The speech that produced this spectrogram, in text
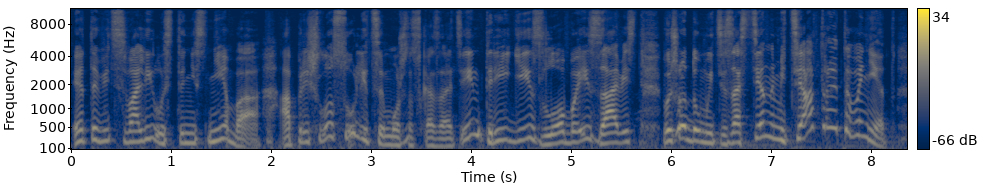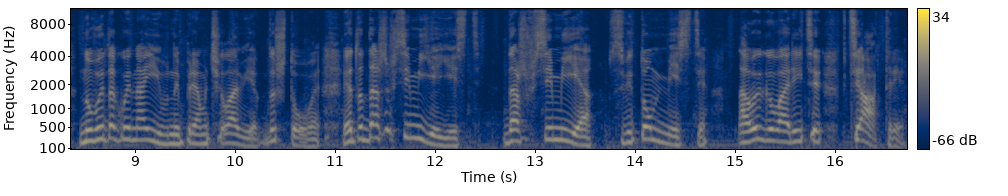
это ведь свалилось-то не с неба, а пришло с улицы, можно сказать. И интриги, и злоба, и зависть. Вы что думаете, за стенами театра этого нет? Ну вы такой наивный прям человек. Да что вы. Это даже в семье есть. Даже в семье, в святом месте а вы говорите в театре.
